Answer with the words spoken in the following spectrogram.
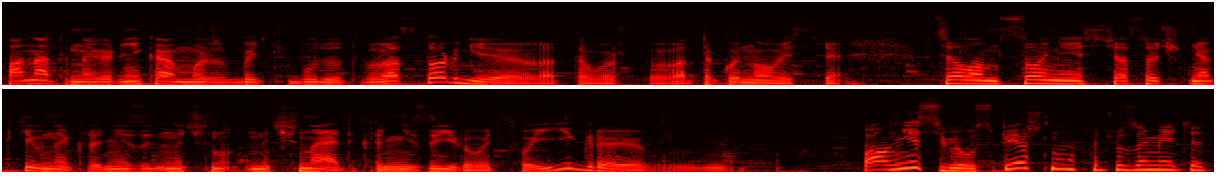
Фанаты наверняка, может быть, будут в восторге от того, что от такой новости. В целом, Sony сейчас очень активно экраниз... начи... начинает экранизировать свои игры. Вполне себе успешно, хочу заметить.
